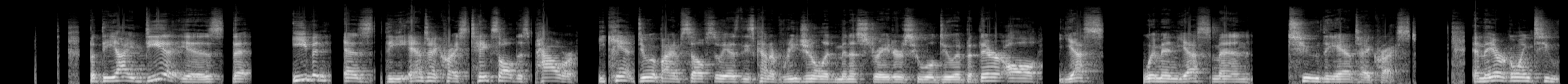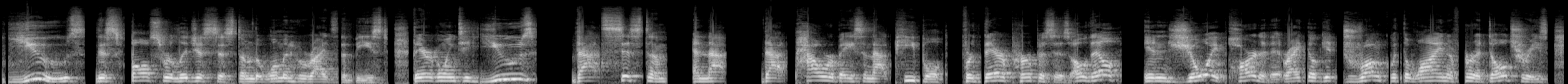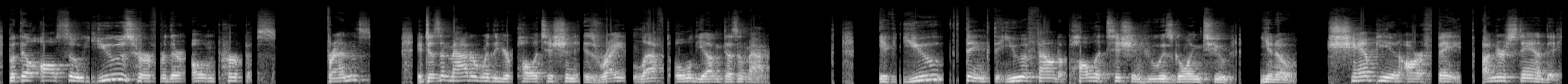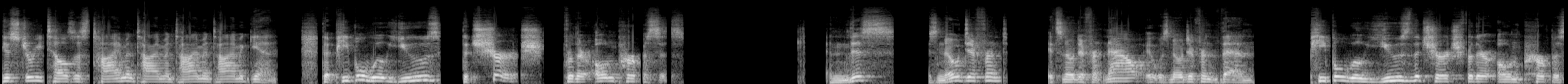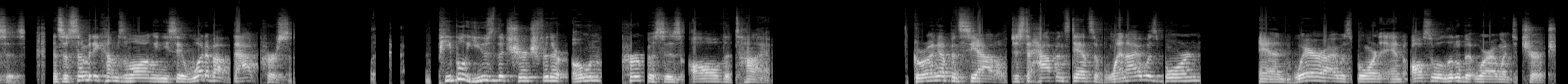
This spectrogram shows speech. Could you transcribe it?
But the idea is that even as the antichrist takes all this power he can't do it by himself so he has these kind of regional administrators who will do it. But they're all yes women yes men to the antichrist and they are going to use this false religious system, the woman who rides the beast. They are going to use that system and that that power base and that people for their purposes. Oh, they'll enjoy part of it, right? They'll get drunk with the wine of her adulteries, but they'll also use her for their own purpose. Friends, it doesn't matter whether your politician is right, left, old, young, doesn't matter. If you think that you have found a politician who is going to, you know, champion our faith, understand that history tells us time and time and time and time again that people will use the church for their own purposes. And this is no different. It's no different now. It was no different then. People will use the church for their own purposes. And so somebody comes along and you say, What about that person? People use the church for their own purposes all the time growing up in Seattle, just a happenstance of when I was born and where I was born, and also a little bit where I went to church.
